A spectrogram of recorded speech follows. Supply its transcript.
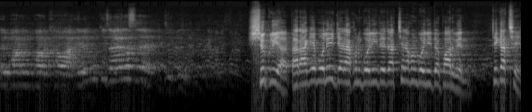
ওই বারংবার খাওয়া। এরকম কি জায়গা আছে? শুক্রিয়া। তার আগে বলি যারা এখন বই নিতে যাচ্ছেন, এখন বই নিতে পারবেন। ঠিক আছে?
